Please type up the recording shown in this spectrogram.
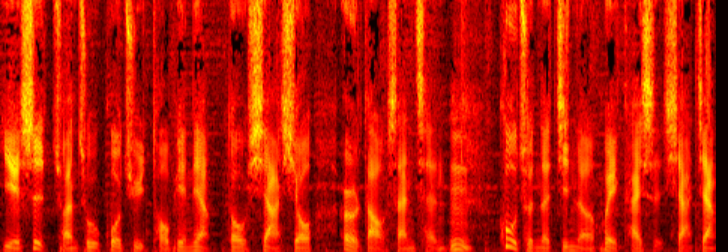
也是传出过去投片量都下修二到三成，嗯，库存的金额会开始下降。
